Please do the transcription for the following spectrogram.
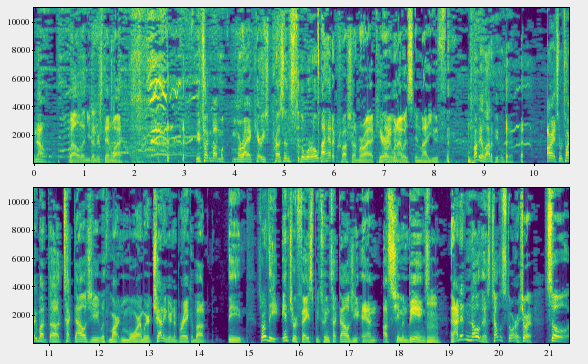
no. Well, then you'd understand why. You're talking about Ma- Mariah Carey's presence to the world? I had a crush on Mariah Carey Oh, when I was in my youth. Probably a lot of people did. All right, so we're talking about uh, technology with Martin Moore, and we were chatting during the break about the sort of the interface between technology and us human beings. And I didn't know this. Tell the story. Sure. So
